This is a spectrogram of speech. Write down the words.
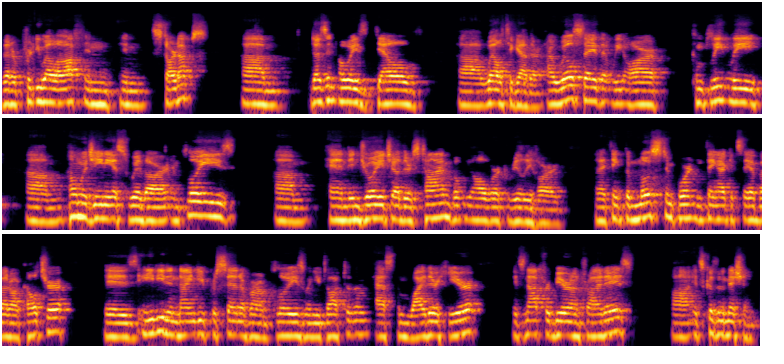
that are pretty well off in in startups um, doesn't always delve uh, well together. I will say that we are completely um, homogeneous with our employees um, and enjoy each other's time, but we all work really hard. And I think the most important thing I could say about our culture is 80 to 90% of our employees, when you talk to them, ask them why they're here. It's not for beer on Fridays. Uh, it's because of the mission.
